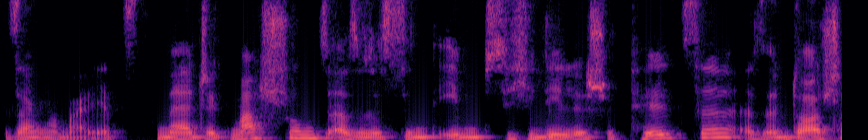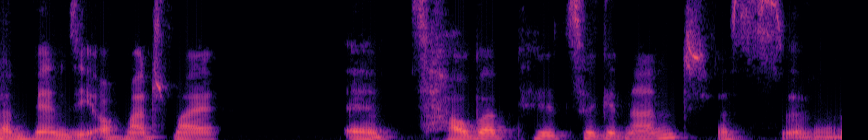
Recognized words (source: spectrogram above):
sagen wir mal jetzt Magic Mushrooms, also das sind eben psychedelische Pilze. Also in Deutschland werden sie auch manchmal äh, Zauberpilze genannt, was ähm,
